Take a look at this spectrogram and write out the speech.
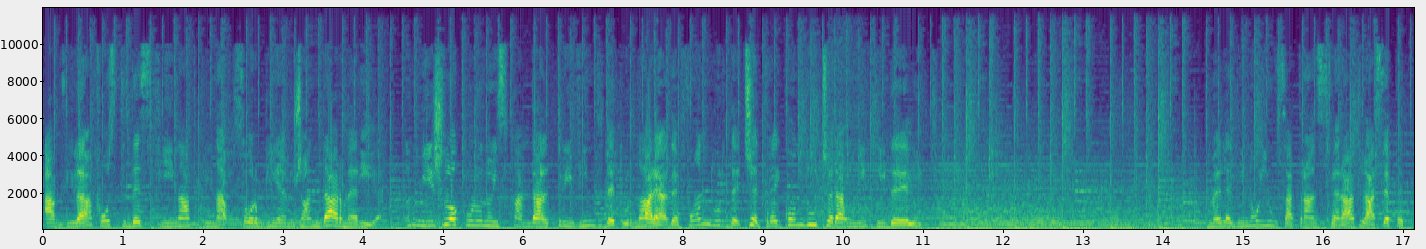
Agvila a fost desfinat prin absorbie în jandarmerie, în mijlocul unui scandal privind deturnarea de fonduri de cetre conducerea unitii de elit. Meledinoiu s-a transferat la SPP,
